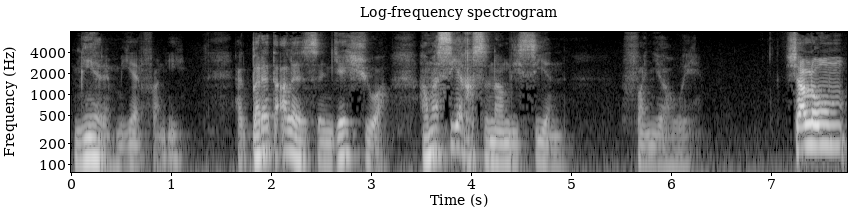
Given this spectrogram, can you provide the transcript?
meer en meer van u ek bid dit alles in Yeshua Hamasieg se naam die seun van Jahweh Shalom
